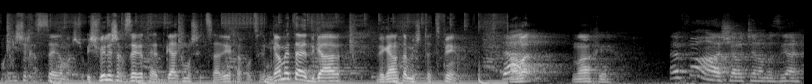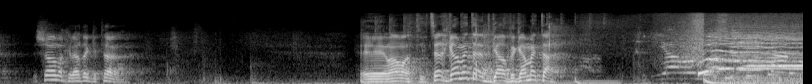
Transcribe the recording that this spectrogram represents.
מרגיש שחסר משהו. בשביל לשחזר את האתגר כמו שצריך, אנחנו צריכים גם את האתגר וגם את המשתתפים. אבל... מה אחי? איפה השלט של המזגן? שם מקהלת הגיטרה. אה, מה אמרתי? צריך גם את האתגר וגם את ה... זה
